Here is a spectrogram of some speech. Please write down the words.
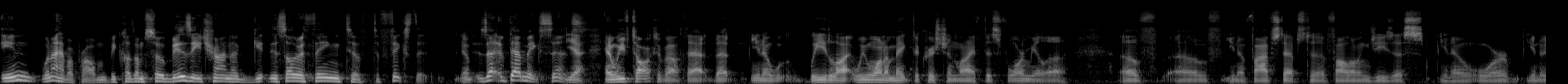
in when I have a problem because I'm so busy trying to get this other thing to to fix it. Yep. Is that if that makes sense? Yeah, and we've talked about that. That you know we li- we want to make the Christian life this formula of of you know five steps to following Jesus. You know, or you know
